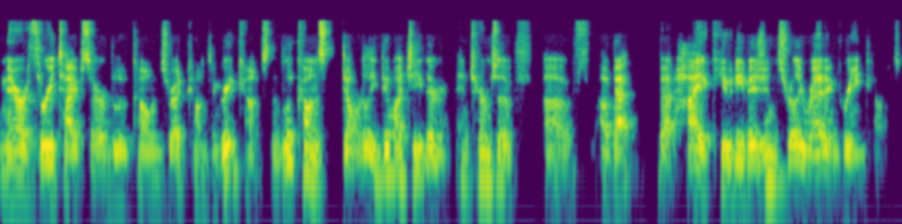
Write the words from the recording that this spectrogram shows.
and there are three types. There are blue cones, red cones, and green cones. The blue cones don't really do much either in terms of, of, of that, that high acuity vision. It's really red and green cones.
